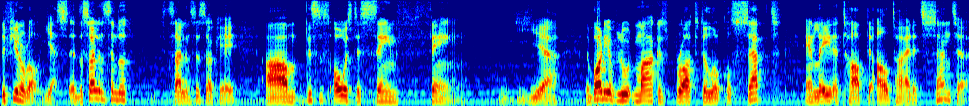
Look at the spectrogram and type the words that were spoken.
The funeral, yes. Uh, the silence symbol, silences, okay. Um, this is always the same thing. Yeah. The body of Lord Mark is brought to the local sept and laid atop the altar at its center.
